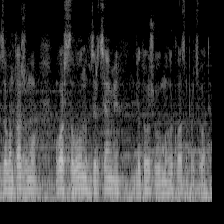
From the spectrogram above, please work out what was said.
завантажимо ваш салон взірцями для того, щоб ви могли класно працювати.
